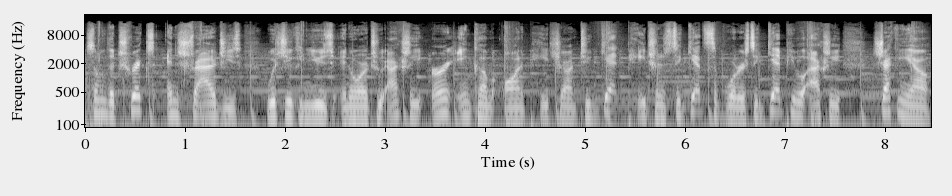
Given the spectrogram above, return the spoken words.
some of the tricks and strategies which you can use in order to actually earn income on Patreon, to get patrons, to get supporters, to get people actually checking out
